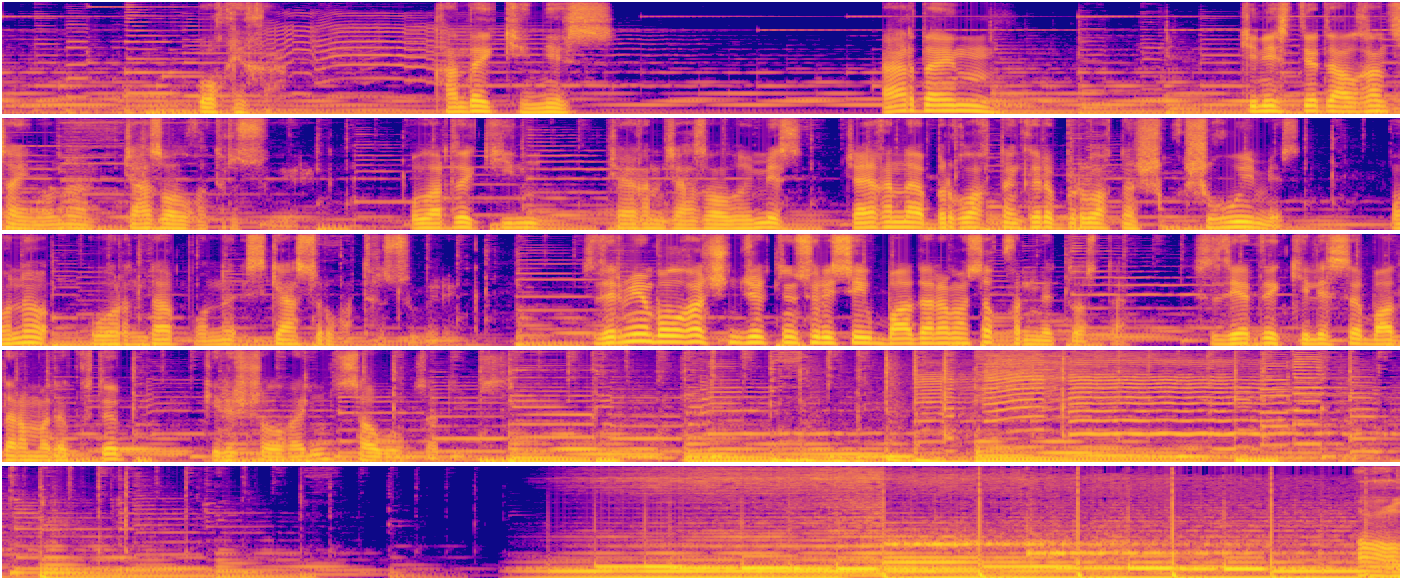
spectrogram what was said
оқиға қандай кеңес? Әрдайым кеңестерді алған сайын оны жазып алуға тырысу керек. Оларды кейін жай ғана жазып алу емес жай ғана бір құлақтан кіріп бір құлақтан шығу емес оны орындап оны іске асыруға тырысу керек. Сіздермен болған шын жүректен сөйлесейік бағдарламасы құрметті достар. Сіздерді келесі бағдарламада күтіп келесі жолға дейін сау болыңыздар дейміз.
